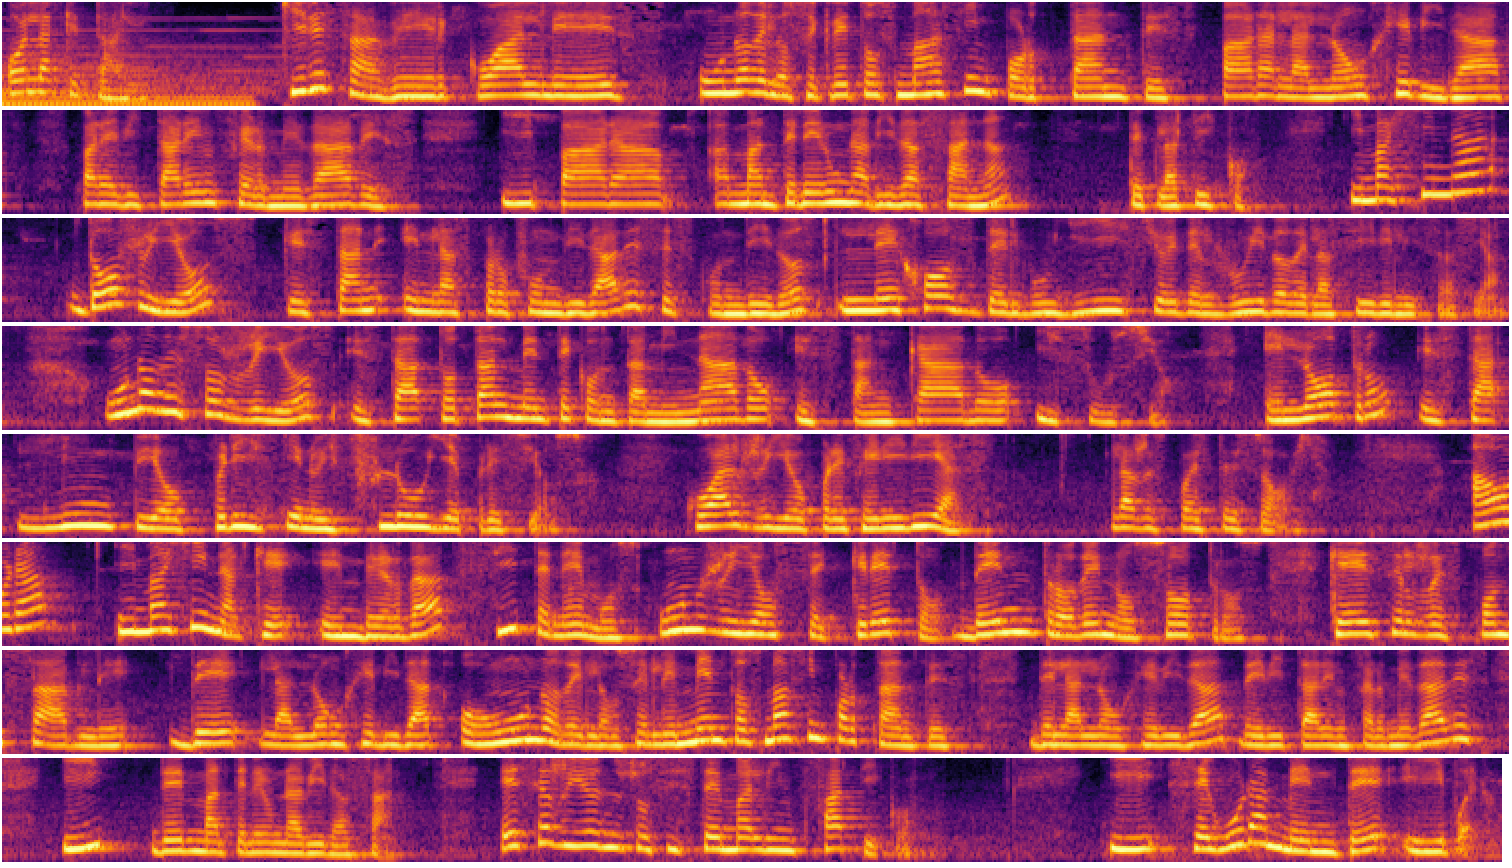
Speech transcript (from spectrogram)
Hola, ¿qué tal? ¿Quieres saber cuál es uno de los secretos más importantes para la longevidad, para evitar enfermedades y para ah, mantener una vida sana? Te platico. Imagina dos ríos que están en las profundidades escondidos, lejos del bullicio y del ruido de la civilización. Uno de esos ríos está totalmente contaminado, estancado y sucio. El otro está limpio, prístino y fluye precioso. ¿Cuál río preferirías? La respuesta es obvia. Ahora, imagina que en verdad sí tenemos un río secreto dentro de nosotros que es el responsable de la longevidad o uno de los elementos más importantes de la longevidad, de evitar enfermedades y de mantener una vida sana. Ese río es nuestro sistema linfático. Y seguramente, y bueno,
